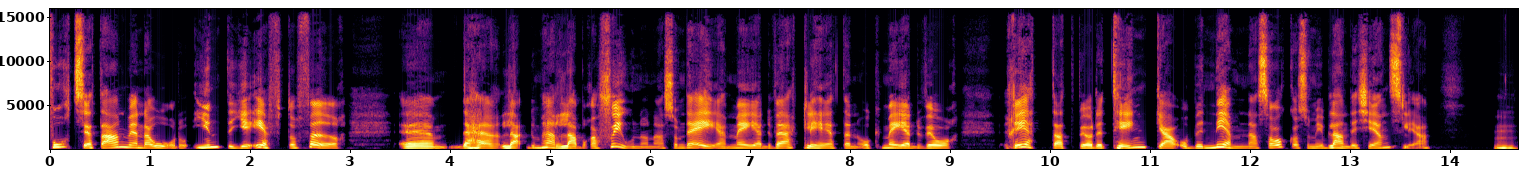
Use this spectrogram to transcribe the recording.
fortsätta använda ord och inte ge efter för eh, det här, de här laborationerna som det är med verkligheten och med vår rätt att både tänka och benämna saker som ibland är känsliga. Mm.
